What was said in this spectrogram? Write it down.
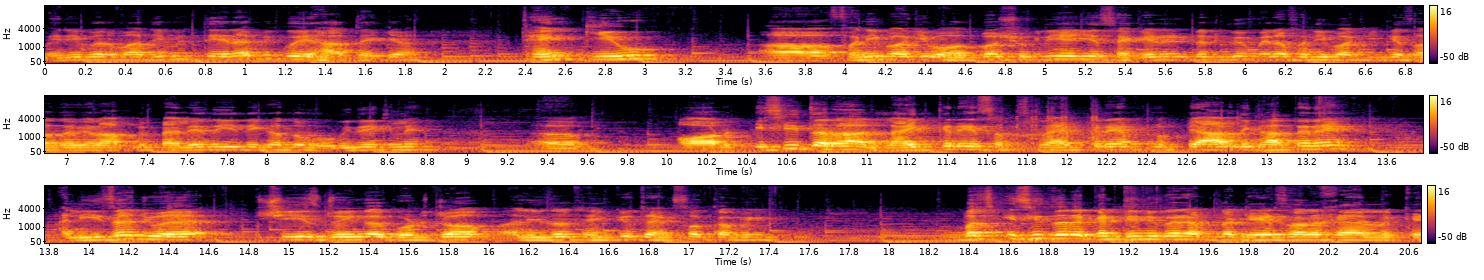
मेरी बर्बादी में तेरा भी कोई हाथ है क्या? थैंक यू फनी बाकी बहुत बहुत शुक्रिया। ये सेकेंड इंटरव्यू मेरा फनी बाकी के साथ, अगर आपने पहले नहीं देखा तो वो भी देख लें। और इसी तरह लाइक करें सब्सक्राइब करें, अपना प्यार दिखाते रहें। अलीज़ा जो है she is doing a good job Aliza thank you thanks for coming बस इसी तरह कंटिन्यू करें, अपना ढेर सारा ख्याल रखें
